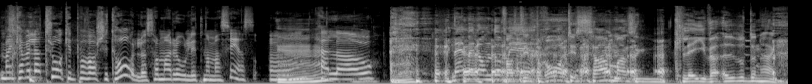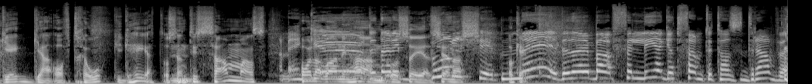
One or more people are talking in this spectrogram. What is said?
man kan väl ha tråkigt på varsitt håll och så har man roligt när man ses. Mm. Hello. Nej, men om de Fast det är är... bra tillsammans kliva ur den här gegga av tråkighet och sen tillsammans Men hålla gud, varandra i hand det där och säga, är känna... bullshit. Okej. Nej, det där är bara förlegat 50-talsdravel.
